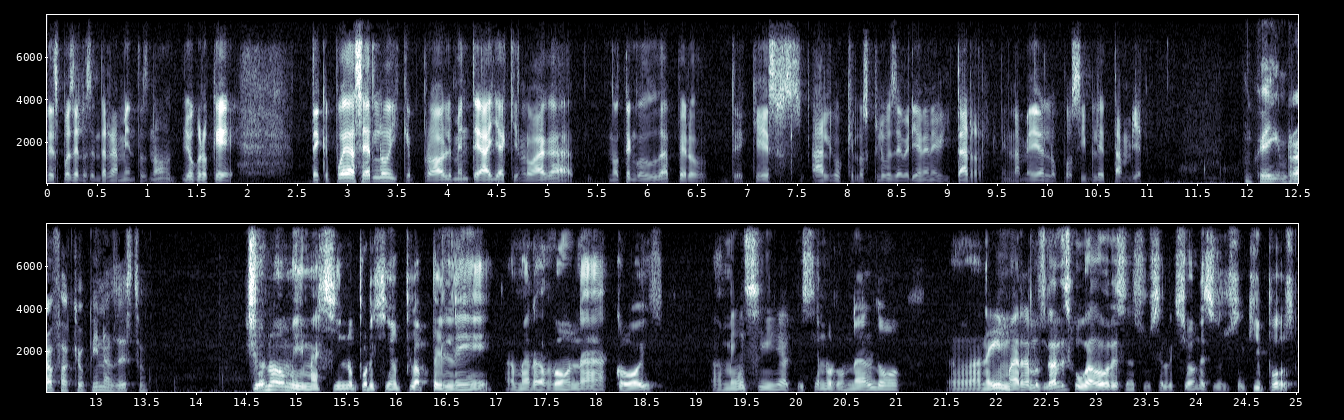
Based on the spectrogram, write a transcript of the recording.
después de los entrenamientos, ¿no? Yo creo que de que puede hacerlo y que probablemente haya quien lo haga, no tengo duda, pero de que es algo que los clubes deberían evitar en la medida de lo posible también. Ok, Rafa, ¿qué opinas de esto? Yo no me imagino, por ejemplo, a Pelé, a Maradona, a Cruyff, a Messi, a Cristiano Ronaldo, a Neymar, a los grandes jugadores en sus selecciones y sus equipos,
